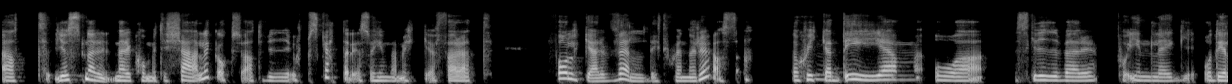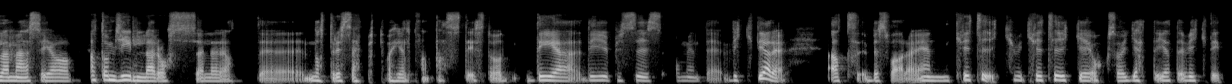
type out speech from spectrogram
att just när, när det kommer till kärlek också, att vi uppskattar det så himla mycket för att folk är väldigt generösa. De skickar Mm. DM och skriver på inlägg och delar med sig av att de gillar oss eller att eh, något recept var helt fantastiskt. Och det, det är ju precis, om inte viktigare, att besvara en kritik. Kritik är också jätte, jätteviktigt.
